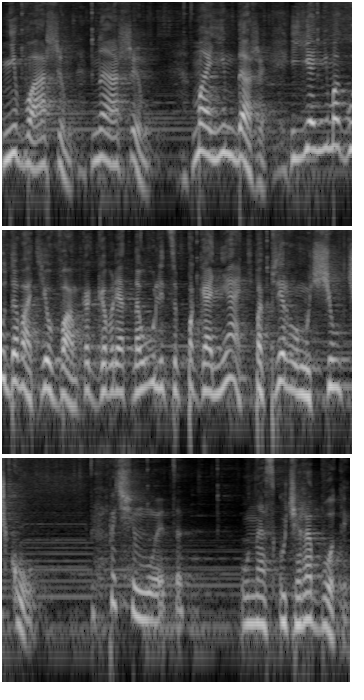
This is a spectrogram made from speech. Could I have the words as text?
не вашим, нашим, моим даже. И я не могу давать ее вам, как говорят на улице, погонять по первому щелчку. Почему это? У нас куча работы.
